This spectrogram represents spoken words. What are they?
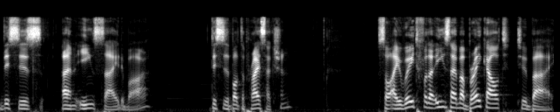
This is an inside bar. This is about the price action. So I wait for the inside bar breakout to buy.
